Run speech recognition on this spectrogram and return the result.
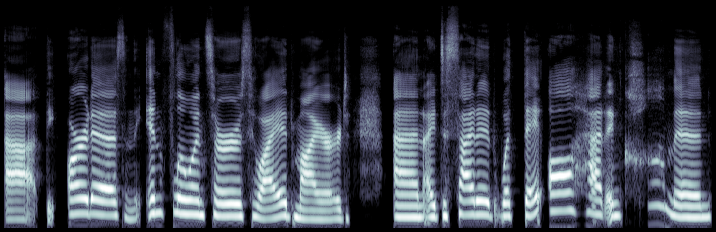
at the artists and the influencers who I admired, and I decided what they all had in common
